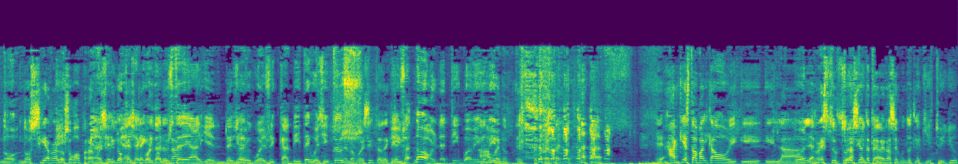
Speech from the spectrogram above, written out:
no, no cierra los ojos para recibir lo que el técnico usted de alguien, de, de hueso y carnita y huesitos? ¿De los huesitos de quién? No, un antiguo amigo ah, bueno, perfecto. Eh, aquí está Falcao y la reestructuración de primero a segundo tiempo. Aquí estoy yo.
